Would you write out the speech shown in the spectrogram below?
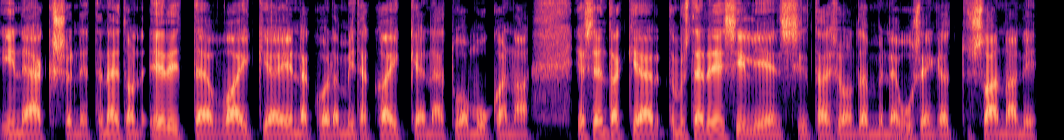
in, action, että näitä on erittäin vaikea ennakoida, mitä kaikkea nämä tuo mukana. Ja sen takia tämmöistä resilienssi, tai se on tämmöinen usein käytetty sana, niin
